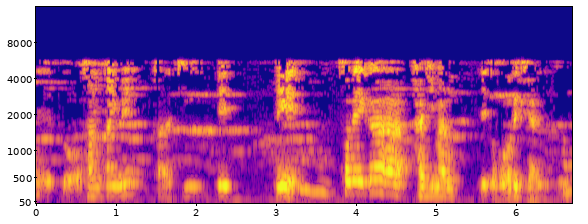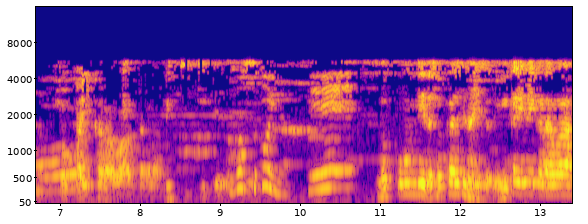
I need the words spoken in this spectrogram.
えっ、と、3回目から聞いてって、うんうんそれが始まるってところで聞き始めたんですよね。おー。初回からは、だからビッチ聞いてるうわ、すごいね。へえ録音データ初回じゃないんですよね。2回目からは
